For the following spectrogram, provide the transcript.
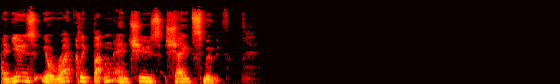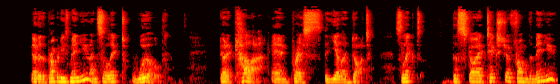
And use your right click button and choose shade smooth. Go to the properties menu and select world. Go to color and press the yellow dot. Select the sky texture from the menu.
